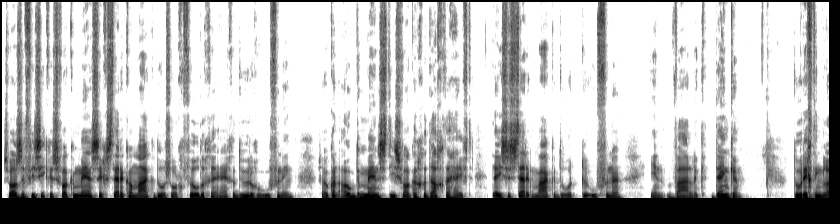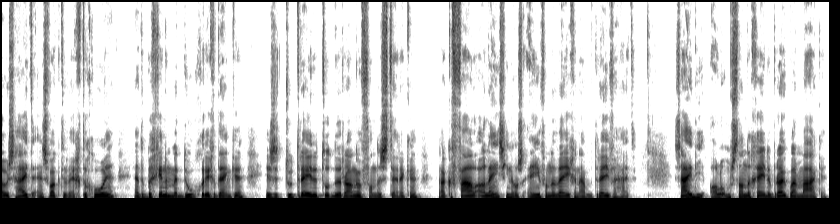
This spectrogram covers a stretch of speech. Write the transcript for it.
Zoals een fysieke zwakke mens zich sterk kan maken door zorgvuldige en gedurige oefening, zo kan ook de mens die zwakke gedachten heeft deze sterk maken door te oefenen in waarlijk denken. Door richtingloosheid en zwakte weg te gooien en te beginnen met doelgericht denken, is het toetreden tot de rangen van de sterke, welke falen alleen zien als een van de wegen naar bedrevenheid. Zij die alle omstandigheden bruikbaar maken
